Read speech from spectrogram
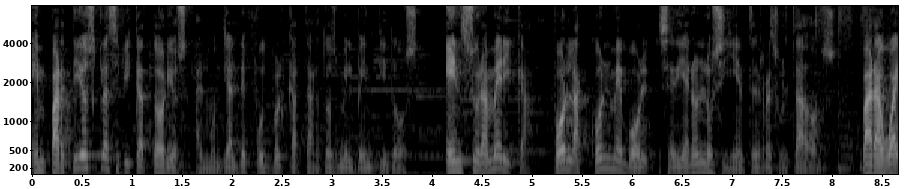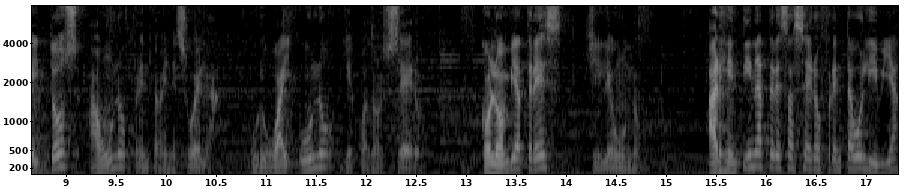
en partidos clasificatorios al Mundial de Fútbol Qatar 2022, en Sudamérica, por la CONMEBOL se dieron los siguientes resultados. Paraguay 2 a 1 frente a Venezuela, Uruguay 1 y Ecuador 0, Colombia 3, Chile 1, Argentina 3 a 0 frente a Bolivia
